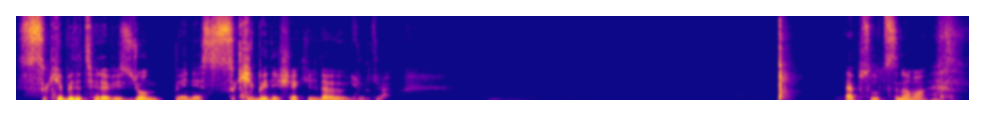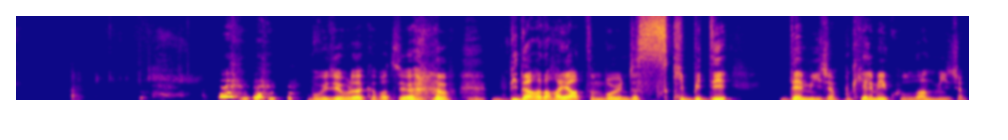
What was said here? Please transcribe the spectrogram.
Skibidi televizyon beni Skibidi şekilde öldürdü. Absolute Sinema. Bu videoyu burada kapatıyorum. bir daha da hayatım boyunca skibidi demeyeceğim. Bu kelimeyi kullanmayacağım.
